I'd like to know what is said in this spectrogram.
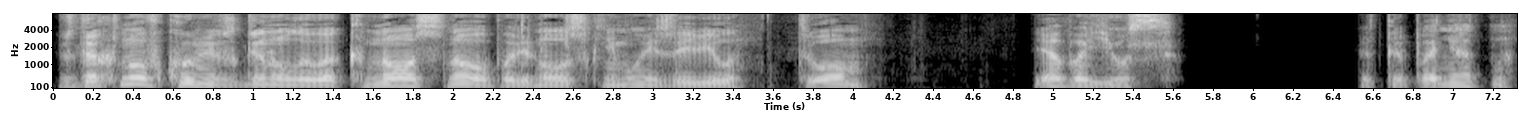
Вздохнув, Коми взглянула в окно, снова повернулась к нему и заявила. — Том, я боюсь. Это понятно.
